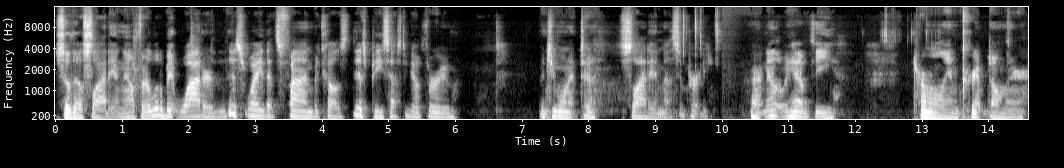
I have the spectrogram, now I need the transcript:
so they'll slide in. Now, if they're a little bit wider this way, that's fine because this piece has to go through, but you want it to slide in nice and pretty. All right, now that we have the terminal end crimped on there,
